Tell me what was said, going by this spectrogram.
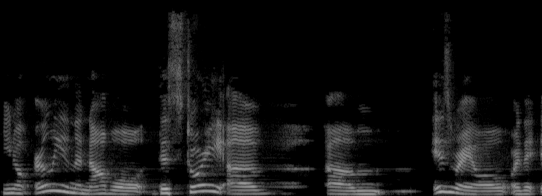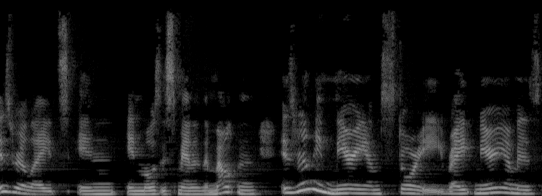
you know early in the novel the story of um, Israel or the Israelites in, in Moses Man of the Mountain is really Miriam's story, right? Miriam is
